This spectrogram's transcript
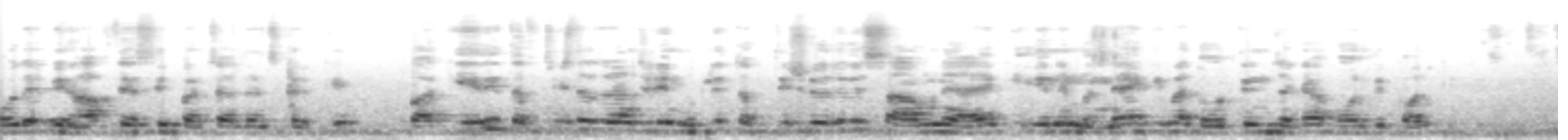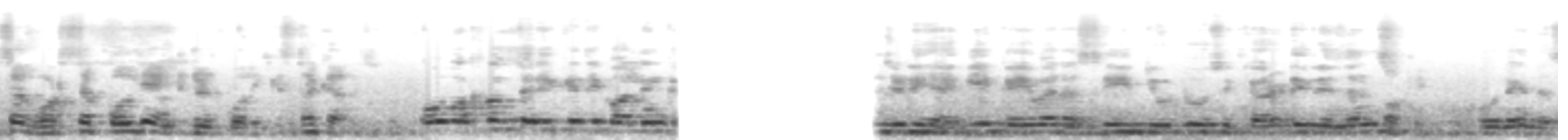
ਉਹਦੇ ਬਿਹਾਫ ਤੇ ਅਸੀਂ ਪਰਚਾ ਦਰਜ ਕਰਕੇ ਬਾਕੀ ਇਹਦੀ ਤਫਤੀਸ਼ ਦੇ ਦੌਰਾਨ ਜਿਹੜੀ ਮੁੱਢਲੀ ਤਫਤੀਸ਼ ਹੋਈ ਉਹਦੇ ਵਿੱਚ ਸਾਹਮਣੇ ਆਇਆ ਕਿ ਇਹਨੇ ਮੰਨਿਆ ਕਿ ਮੈਂ ਦੋ ਤਿੰਨ ਜਗ੍ਹਾ ਹੋਰ ਵੀ ਕਾਲ ਕੀਤੀ ਸੀ। ਸਰ WhatsApp ਕਾਲ ਜਾਂ ਇੰਟਰਨੈਟ ਕਾਲ ਕਿਸ ਤਰ੍ਹਾਂ ਕਰ ਰਹੇ ਸੀ? ਉਹ ਵੱਖ-ਵੱਖ ਤਰੀਕੇ ਦੀ ਕਾਲਿੰਗ ਜਿਹੜੀ ਹੈਗੀ ਕਈ ਵਾਰ ਅਸੀਂ ਡਿਊ ਟੂ ਸਿਕਿਉਰਿਟੀ ਰੀਜ਼ਨਸ. ਉਹ ਨਹੀਂ ਦੱਸ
